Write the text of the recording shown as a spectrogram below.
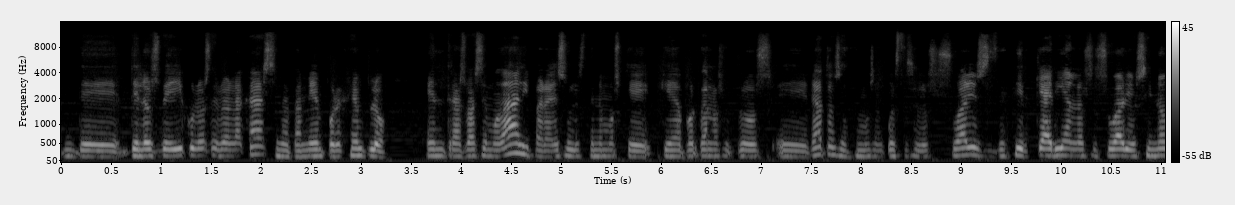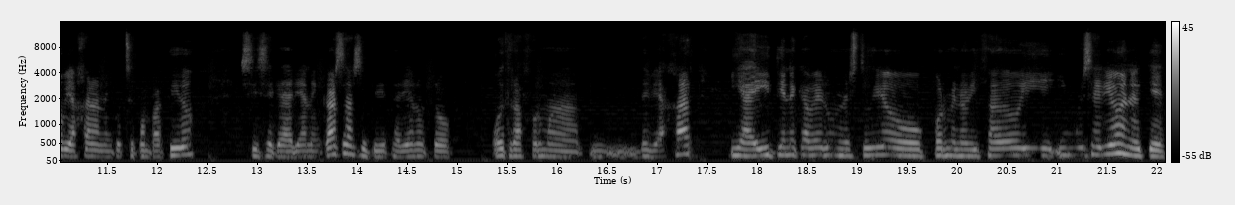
de, los vehículos de BlaBlaCar, sino también, por ejemplo, en trasvase modal y para eso les tenemos que, aportar nosotros eh, datos y hacemos encuestas a los usuarios, es decir, qué harían los usuarios si no viajaran en coche compartido, si se quedarían en casa, si utilizarían otro, otra forma mm, de viajar y ahí tiene que haber un estudio pormenorizado y, muy serio en el que,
